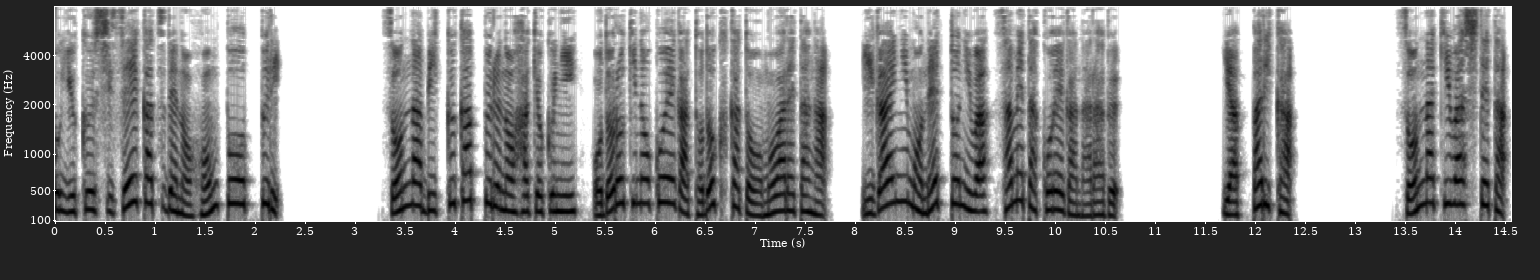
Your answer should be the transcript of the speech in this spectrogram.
を行く私生活での奔放っぷり。そんなビッグカップルの破局に驚きの声が届くかと思われたが、意外にもネットには冷めた声が並ぶ。やっぱりか。そんな気はしてた。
